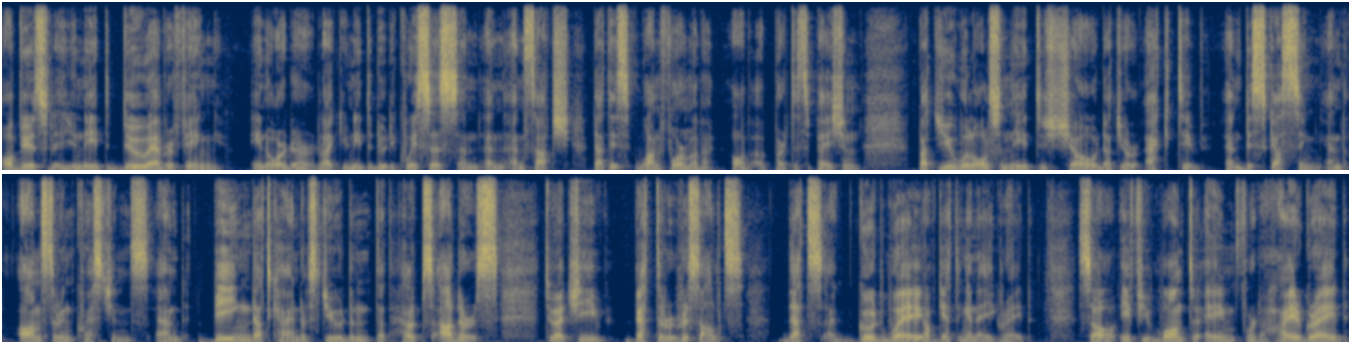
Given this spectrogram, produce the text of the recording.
obviously you need to do everything in order like you need to do the quizzes and and and such. That is one form of of participation. But you will also need to show that you're active and discussing and answering questions and being that kind of student that helps others to achieve better results. That's a good way of getting an A grade. So if you want to aim for the higher grade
